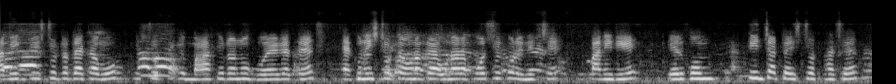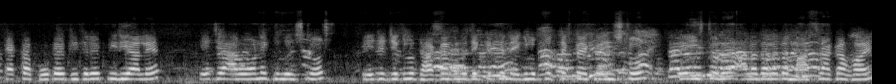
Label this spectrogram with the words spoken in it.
আমি একটু স্টোরটা দেখাবো। স্টোর থেকে মাছ ওঠানো হয়ে গেছে। এখন স্টোরটা ওনাকে ওনারা পরিষ্কার করে নিচ্ছে পানি দিয়ে। এরকম তিন চারটা স্টোর থাকে একটা বোটের ভিতরে পিরিয়ালে। এই যে আরও অনেকগুলো স্টোর। এই যে যেগুলো ঢাকাগুলো দেখতেছেন এগুলো প্রত্যেকটা একটা স্টোর। এই স্টোরে আলাদা আলাদা মাছ রাখা হয়।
